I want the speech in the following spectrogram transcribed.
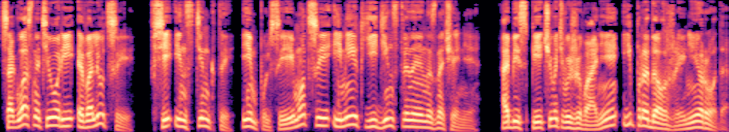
Согласно теории эволюции, все инстинкты, импульсы и эмоции имеют единственное назначение обеспечивать выживание и продолжение рода.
